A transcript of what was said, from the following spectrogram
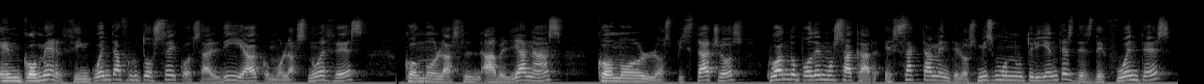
en comer 50 frutos secos al día, como las nueces, como las avellanas, como los pistachos, cuando podemos sacar exactamente los mismos nutrientes desde fuentes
